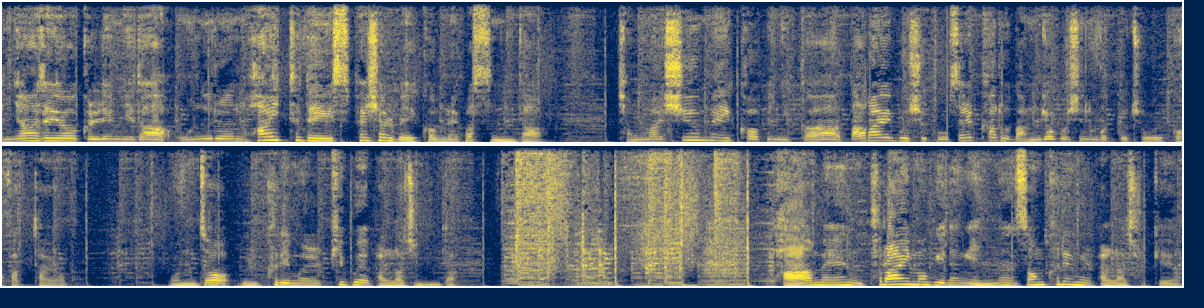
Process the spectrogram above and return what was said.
안녕하세요 글리입니다. 오늘은 화이트데이 special 메이크업을 해봤습니다. 정말 쉬운 메이크업이니까 따라해보시고 셀카로 남겨보시는 것도 좋을 것 같아요. 먼저 물크림을 피부에 발라줍니다. 다음엔 primer 기능이 있는 선크림을 발라줄게요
